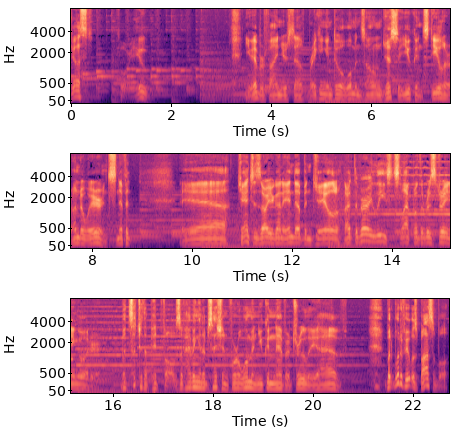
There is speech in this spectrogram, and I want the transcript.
just for you. You ever find yourself breaking into a woman's home just so you can steal her underwear and sniff it? Yeah, chances are you're going to end up in jail, or at the very least, slapped with a restraining order. But such are the pitfalls of having an obsession for a woman you can never truly have. But what if it was possible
